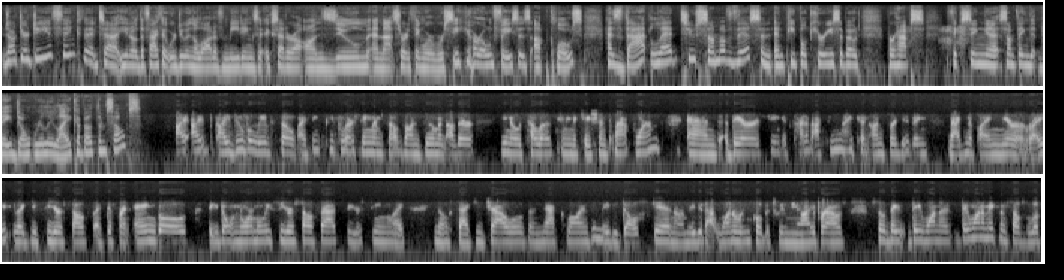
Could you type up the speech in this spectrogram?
Doctor, do you think that, uh, you know, the fact that we're doing a lot of meetings, et cetera, on Zoom and that sort of thing, where we're seeing our own faces up close, has that led to some of this and, and people curious about perhaps fixing uh, something that they don't really like about themselves? I, I, I do believe so. I think people are seeing themselves on Zoom and other you know, telecommunication platforms, and they're seeing it's kind of acting like an unforgiving magnifying mirror, right? Like you see yourself at different angles that you don't normally see yourself at. So you're seeing like, you know, saggy jowls and necklines and maybe dull skin or maybe that one wrinkle between the eyebrows. So they, they want to, they want to make themselves look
